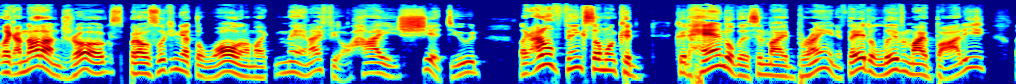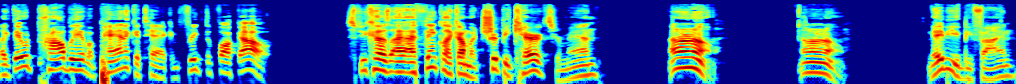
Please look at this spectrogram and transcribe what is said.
like I'm not on drugs, but I was looking at the wall and I'm like, man, I feel high as shit, dude. Like I don't think someone could could handle this in my brain. If they had to live in my body, like they would probably have a panic attack and freak the fuck out. It's because I, I think like I'm a trippy character, man. I don't know. I don't know. Maybe you'd be fine.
